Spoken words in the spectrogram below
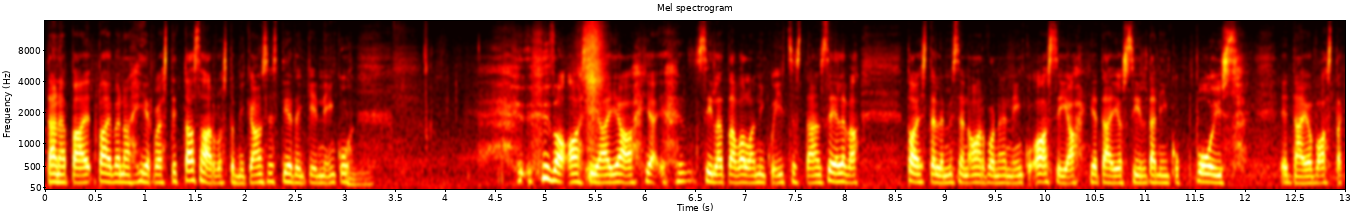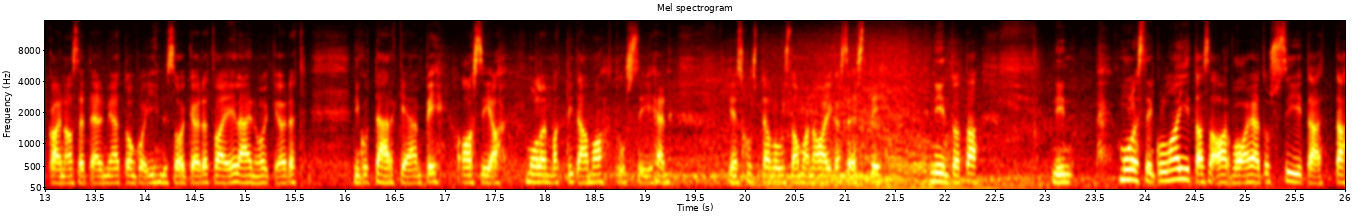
tänä päi- päivänä hirveästi tasa-arvosta, mikä on siis tietenkin niin kuin hy- hyvä asia ja, ja sillä tavalla niin kuin itsestään selvä taistelemisen arvoinen niin kuin asia. Ja tämä ei ole siltä niin kuin pois, että nämä ei ole vastakkainasetelmia, että onko ihmisoikeudet vai eläinoikeudet niin kuin tärkeämpi asia. Molemmat pitää mahtua siihen keskusteluun samanaikaisesti. Niin, tota, niin mulle se niin lajitasa-arvoajatus siitä, että,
